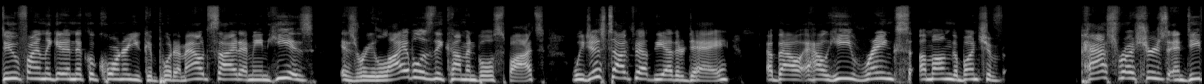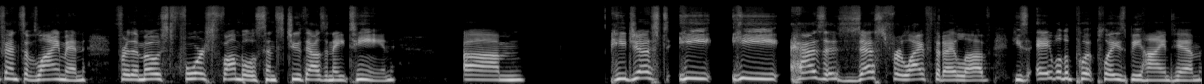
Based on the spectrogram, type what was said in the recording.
do finally get a nickel corner, you can put him outside. I mean, he is as reliable as they come in both spots. We just talked about the other day about how he ranks among a bunch of pass rushers and defensive linemen for the most forced fumbles since 2018. Um, he just he he has a zest for life that I love. He's able to put plays behind him.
